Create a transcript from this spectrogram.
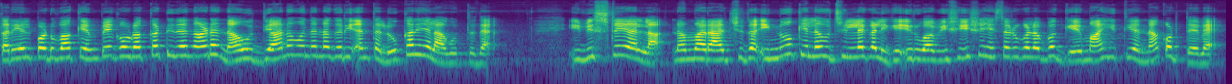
ಕರೆಯಲ್ಪಡುವ ಕೆಂಪೇಗೌಡ ಕಟ್ಟಿದ ನಾಡನ್ನು ಉದ್ಯಾನವನ ನಗರಿ ಅಂತಲೂ ಕರೆಯಲಾಗುತ್ತದೆ. ಇವಿಷ್ಟೇ ಅಲ್ಲ, ನಮ್ಮ ರಾಜ್ಯದ ಇನ್ನೂ ಕೆಲವು ಜಿಲ್ಲೆಗಳಿಗೆ ಇರುವ ವಿಶೇಷ ಹೆಸರುಗಳ ಬಗ್ಗೆ ಮಾಹಿತಿಯನ್ನ ಕೊಡ್ತೇವೆ.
